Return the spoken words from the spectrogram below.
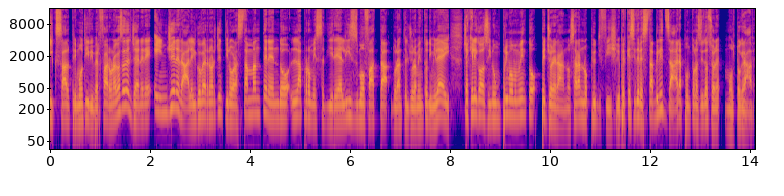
X altri motivi per fare una cosa del genere e in generale il governo argentino ora sta mantenendo la promessa di realismo fatta durante il giuramento di Milei, cioè che le cose in un primo momento peggioreranno, saranno più difficili perché si deve stabilizzare appunto una situazione molto grave.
